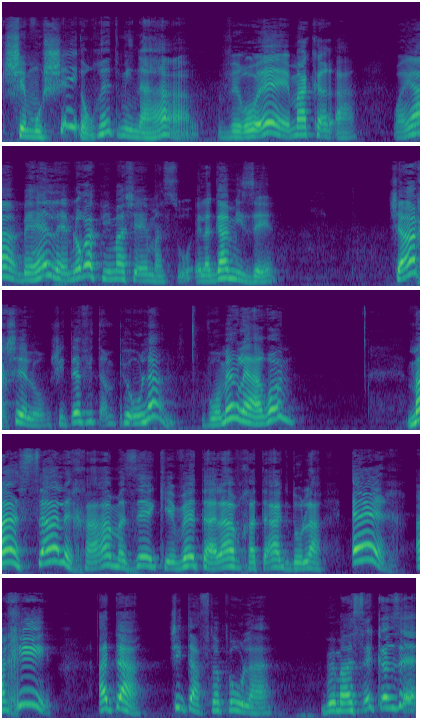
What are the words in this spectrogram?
כשמשה יורד מן ההר ורואה מה קרה, הוא היה בהלם לא רק ממה שהם עשו, אלא גם מזה שאח שלו שיתף איתם פעולה. והוא אומר לאהרון, מה עשה לך העם הזה כי הבאת עליו חטאה גדולה? איך, אחי, אתה שיתפת פעולה במעשה כזה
